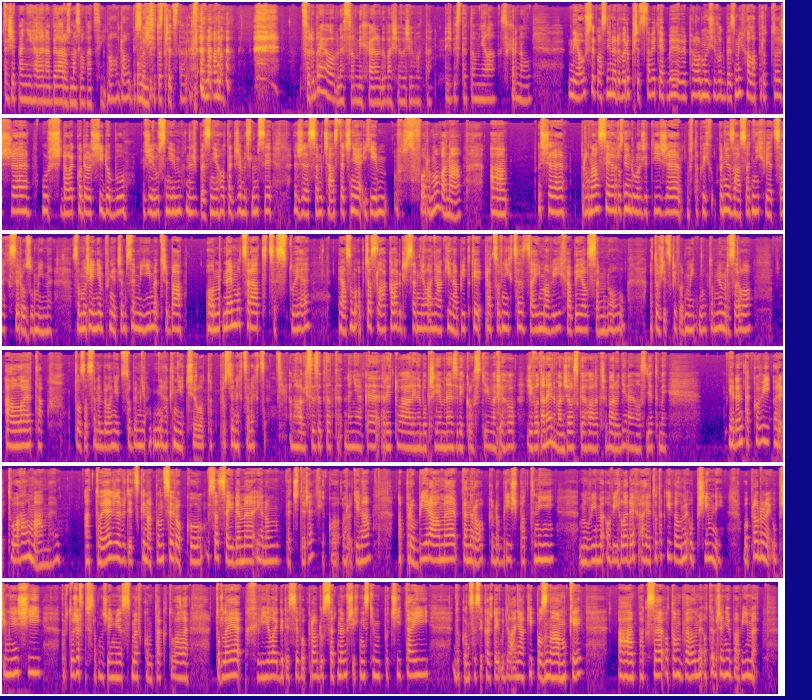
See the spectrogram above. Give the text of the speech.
Takže paní Helena byla rozmazlovací. No, dalo by se Umím říct. si to představit. Ano, ano. Co dobrého vnesl Michal do vašeho života, když byste to měla schrnout? Já už si vlastně nedovedu představit, jak by vypadal můj život bez Michala, protože už daleko delší dobu žiju s ním než bez něho, takže myslím si, že jsem částečně jim sformovaná a že pro nás je hrozně důležitý, že v takových úplně zásadních věcech si rozumíme. Samozřejmě v něčem se míjíme, třeba on nemoc rád cestuje, já jsem mu občas lákala, když jsem měla nějaké nabídky pracovních cest zajímavých, aby jel se mnou. A to vždycky odmítnul, to mě mrzelo. Ale tak to zase nebylo nic, co by mě nějak ničilo, tak prostě nechce, nechce. A mohla bych se zeptat na nějaké rituály nebo příjemné zvyklosti vašeho života, nejen manželského, ale třeba rodinného s dětmi? Jeden takový rituál máme, a to je, že vždycky na konci roku se sejdeme jenom ve čtyřech jako rodina a probíráme ten rok, dobrý, špatný, mluvíme o výhledech a je to taky velmi upřímný. Opravdu nejupřímnější, protože samozřejmě jsme v kontaktu, ale tohle je chvíle, kdy si opravdu sednem, všichni s tím počítají, dokonce si každý udělá nějaký poznámky a pak se o tom velmi otevřeně bavíme.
